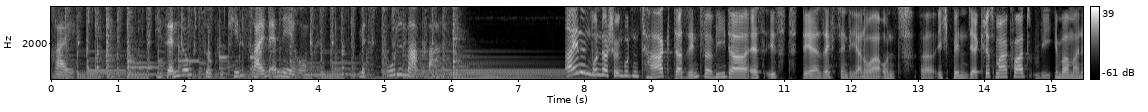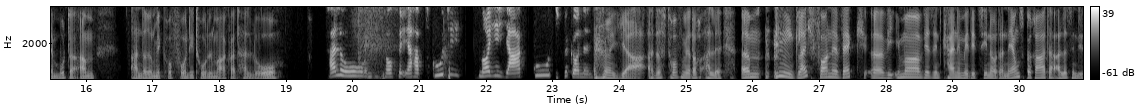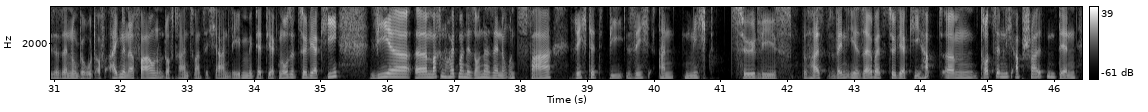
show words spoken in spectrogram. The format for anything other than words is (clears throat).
Glutenfrei. Die Sendung zur glutenfreien Ernährung mit Trudel Marquardt. Einen wunderschönen guten Tag, da sind wir wieder. Es ist der 16. Januar und äh, ich bin der Chris Marquardt, wie immer meine Mutter am anderen Mikrofon, die Trudel Marquardt. Hallo. Hallo und ich hoffe, ihr habt gute neue Jahr gut begonnen. (laughs) Ja, das hoffen wir doch alle. Ähm, (clears throat) gleich vorneweg, äh, wie immer, wir sind keine Mediziner oder Ernährungsberater. Alles in dieser Sendung beruht auf eigenen Erfahrungen und auf 23 Jahren Leben mit der Diagnose Zöliakie. Wir äh, machen heute mal eine Sondersendung und zwar richtet die sich an nicht Zölis. Das heißt, wenn ihr selber jetzt Zöliakie habt, ähm, trotzdem nicht abschalten, denn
